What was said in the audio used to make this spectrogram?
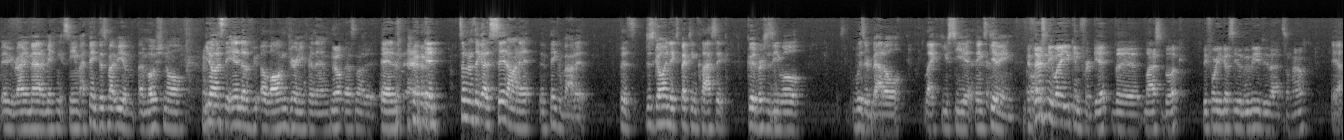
maybe Ryan and Matt are making it seem. I think this might be a, an emotional. You know, it's the end of a long journey for them, nope that's not it. And and sometimes they got to sit on it and think about it. But it's just going expecting classic good versus evil wizard battle like you see at Thanksgiving. if there's any way you can forget the last book before you go see the movie do that somehow Yeah.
